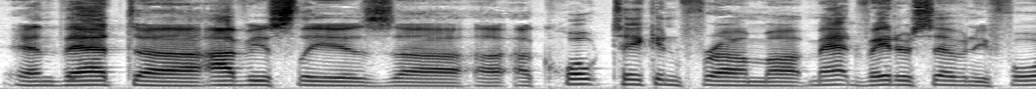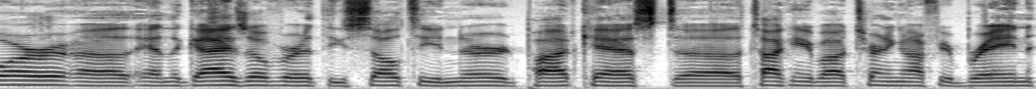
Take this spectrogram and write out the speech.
And that uh, obviously is uh, a, a quote taken from uh, Matt Vader seventy four uh, and the guys over at the Salty Nerd podcast uh, talking about turning off your brain,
